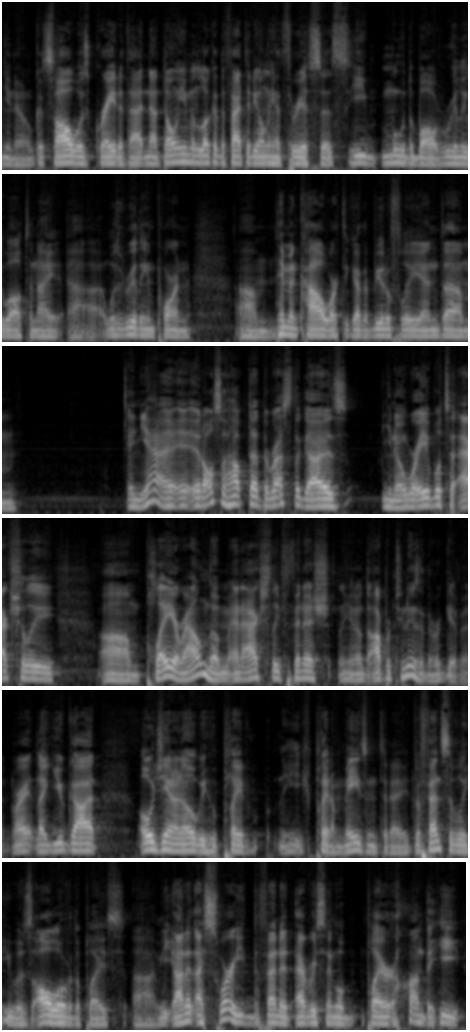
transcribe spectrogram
you know, Gasol was great at that. Now, don't even look at the fact that he only had three assists. He moved the ball really well tonight. Uh, was really important. Um, him and Kyle worked together beautifully, and um, and yeah, it, it, also helped that the rest of the guys, you know, were able to actually um, play around them and actually finish, you know, the opportunities that they were given. Right, like you got OG Anunoby who played he played amazing today. Defensively, he was all over the place. Um, he, I, I swear he defended every single player on the Heat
